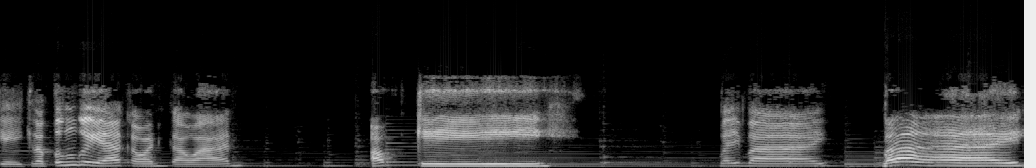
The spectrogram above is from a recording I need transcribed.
Oke, kita tunggu ya kawan-kawan. Oke. Bye-bye. Bye.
